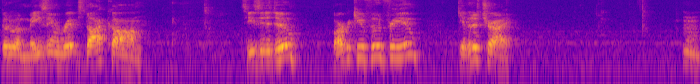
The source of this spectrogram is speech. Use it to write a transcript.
go to AmazingRibs.com. It's easy to do. Barbecue food for you. Give it a try. Mm.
